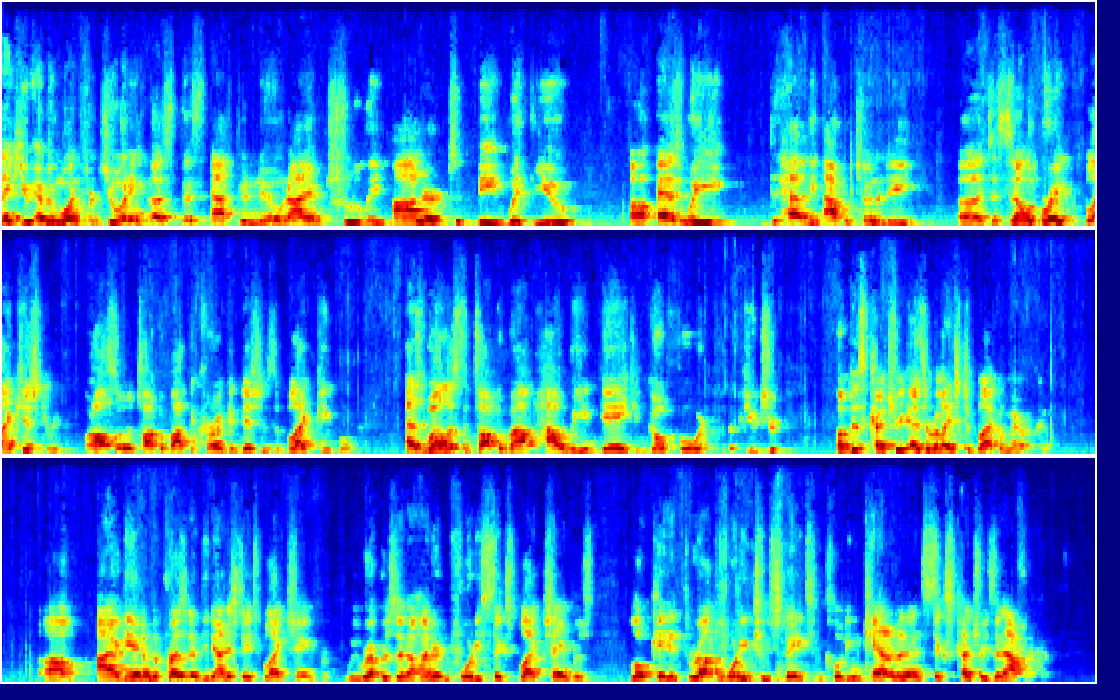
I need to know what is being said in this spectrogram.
Thank you, everyone, for joining us this afternoon. I am truly honored to be with you uh, as we have the opportunity uh, to celebrate Black history, but also to talk about the current conditions of Black people, as well as to talk about how we engage and go forward for the future of this country as it relates to Black America. Uh, I, again, am the president of the United States Black Chamber. We represent 146 Black chambers located throughout 42 states, including Canada and six countries in Africa.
